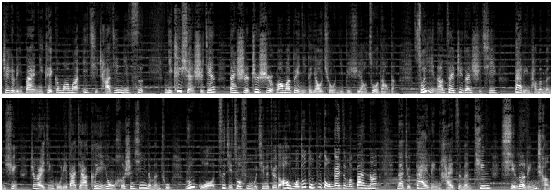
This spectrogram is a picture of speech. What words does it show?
这个礼拜你可以跟妈妈一起查经一次，你可以选时间，但是这是妈妈对你的要求，你必须要做到的。所以呢，在这段时期。带领他们门训，正儿已经鼓励大家可以用合神心意的门徒。如果自己做父母亲的觉得哦，我都读不懂，该怎么办呢？那就带领孩子们听喜乐凌城，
